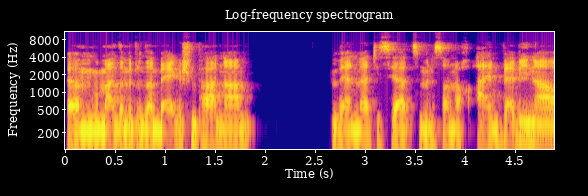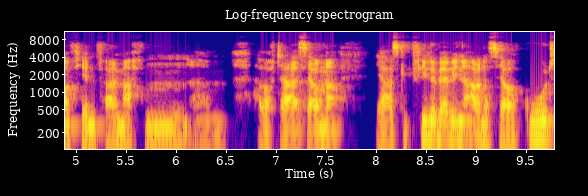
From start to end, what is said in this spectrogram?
Ähm, gemeinsam mit unserem belgischen Partner werden wir dieses Jahr zumindest auch noch ein Webinar auf jeden Fall machen. Ähm, aber auch da ist ja auch mal, ja, es gibt viele Webinare, das ist ja auch gut,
